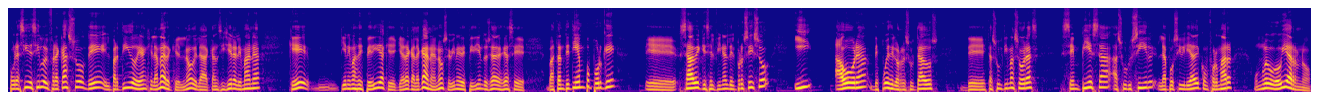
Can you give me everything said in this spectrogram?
por así decirlo, el fracaso del partido de Angela Merkel, ¿no? de la canciller alemana, que mm, tiene más despedidas que, que Araca Lacana, ¿no? Se viene despidiendo ya desde hace bastante tiempo porque eh, sabe que es el final del proceso y ahora, después de los resultados de estas últimas horas, se empieza a surcir la posibilidad de conformar un nuevo gobierno.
